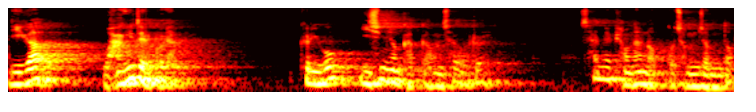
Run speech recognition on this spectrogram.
네가 왕이 될 거야. 그리고 20년 가까운 세월을 삶의 변화는 없고 점점 더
